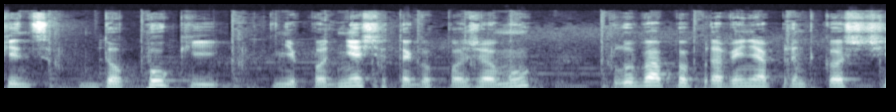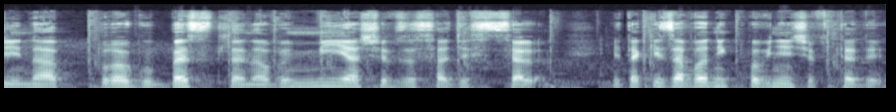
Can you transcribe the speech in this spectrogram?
więc dopóki nie podniesie tego poziomu, próba poprawienia prędkości na progu beztlenowym mija się w zasadzie z celem. I taki zawodnik powinien się wtedy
